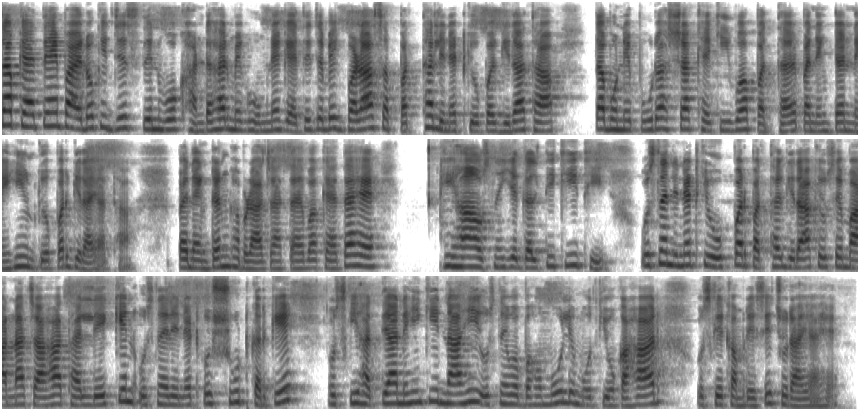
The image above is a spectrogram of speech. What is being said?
तब कहते हैं पायरो कि जिस दिन वो खंडहर में घूमने गए थे, जब एक बड़ा सा पत्थर लिनेट के ऊपर गिरा था, तब उन्हें पूरा शक है कि वह पत्थर पेनिंगटन ने ही उनके ऊपर गिराया था। पेनिंगटन घबरा जाता है। वह कहता है कि हाँ उसने ये गलती की थी। उसने लिनेट के ऊपर पत्थर गिरा के उसे मारना चाहा था, लेकिन उसने लिनेट को शूट करके उसकी हत्या नहीं की, ना ही उसने वह बहुमूल्य मोतियों का हार उसके कमरे से चुराया है।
